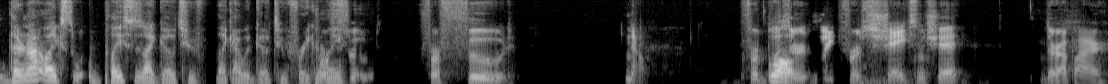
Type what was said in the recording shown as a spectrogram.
they're not like places I go to. Like I would go to for frequently. food. For food, no. For Well- blizzard, like for shakes and shit, they're up higher.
